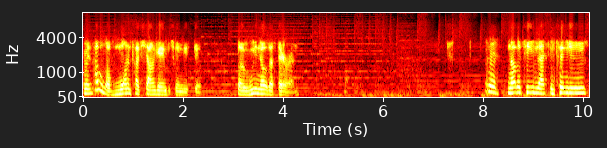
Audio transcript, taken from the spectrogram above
I mean, that was a one touchdown game between these two, so we know that they're in. Another team that continues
